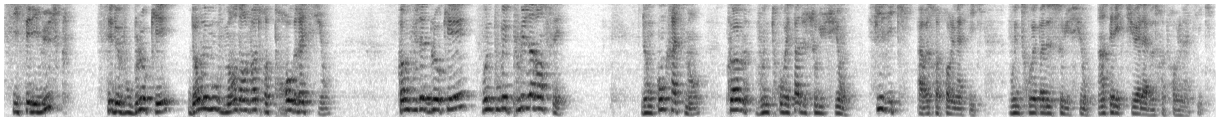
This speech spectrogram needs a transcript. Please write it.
Si c'est les muscles, c'est de vous bloquer dans le mouvement, dans votre progression. Comme vous êtes bloqué, vous ne pouvez plus avancer. Donc concrètement, comme vous ne trouvez pas de solution physique à votre problématique, vous ne trouvez pas de solution intellectuelle à votre problématique,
